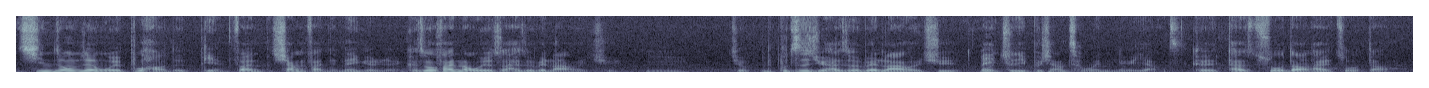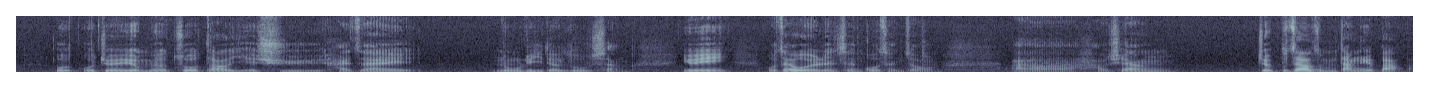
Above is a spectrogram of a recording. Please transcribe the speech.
心中认为不好的典范相反的那个人。可是我发现到我有时候还是会被拉回去，嗯，就不自觉还是会被拉回去，我自己不想成为的那个样子。可是他说到，他也做到。我我觉得有没有做到，也许还在努力的路上，因为我在我的人生过程中啊，好像就不知道怎么当一个爸爸，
